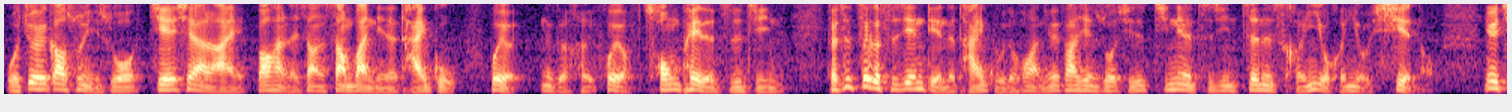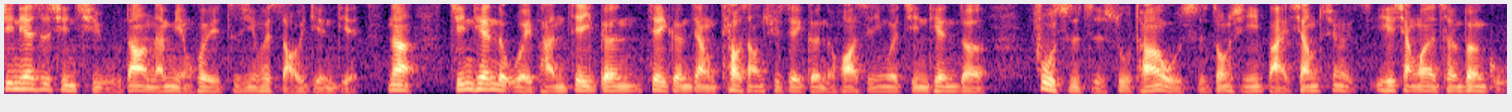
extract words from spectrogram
我就会告诉你说，接下来包含了上上半年的台股会有那个很会有充沛的资金，可是这个时间点的台股的话，你会发现说，其实今天的资金真的是很有很有限哦。因为今天是星期五，当然难免会资金会少一点点。那今天的尾盘这一根这一根这样跳上去这一根的话，是因为今天的富时指数、台湾五十、中型一百相相一些相关的成分股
